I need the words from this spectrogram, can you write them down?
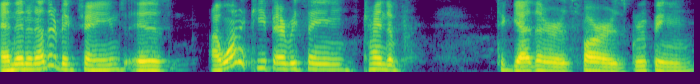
And then another big change is I want to keep everything kind of together as far as grouping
